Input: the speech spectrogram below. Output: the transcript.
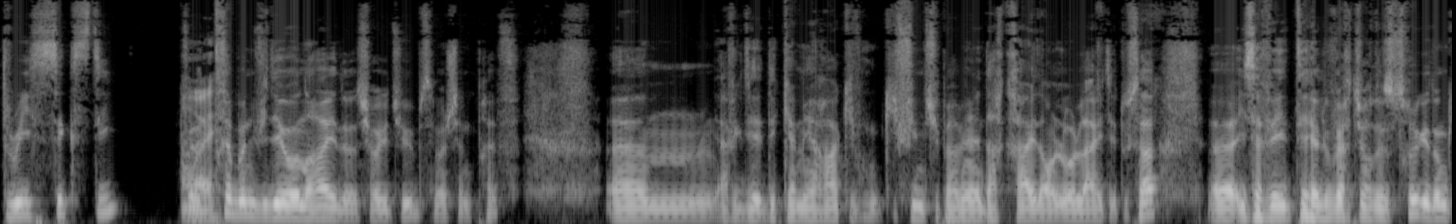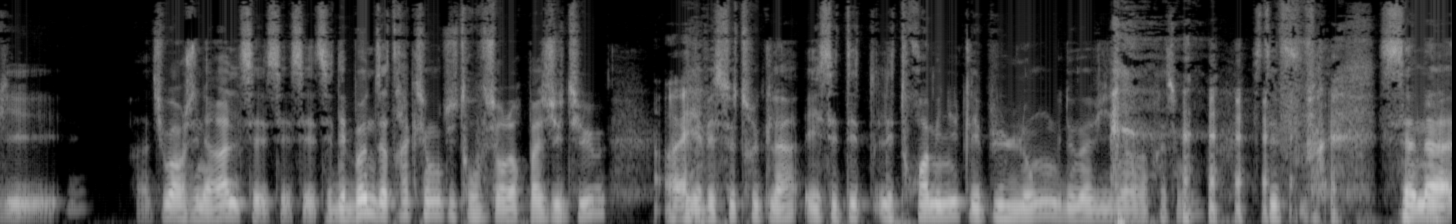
360. Ouais. Une très bonne vidéo on ride sur YouTube, c'est ma chaîne préf, euh, avec des, des, caméras qui, qui filment super bien les dark rides en low light et tout ça. Euh, ils avaient été à l'ouverture de ce truc et donc ils, tu vois, en général, c'est des bonnes attractions que tu trouves sur leur page YouTube. Il y avait ce truc-là, et c'était les trois minutes les plus longues de ma vie, j'ai l'impression. c'était fou. Ça n'a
